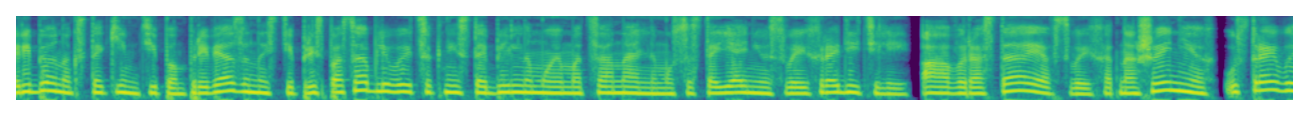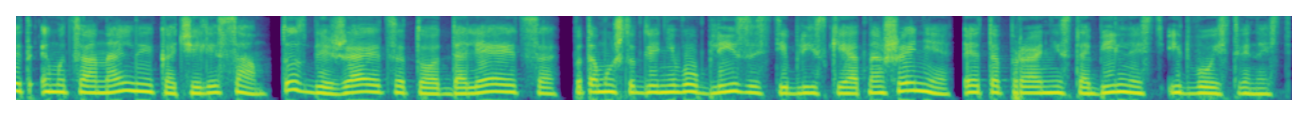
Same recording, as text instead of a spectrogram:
Ребенок с таким типом привязанности приспосабливается к нестабильному эмоциональному состоянию своих родителей, а вырастая в своих отношениях, устраивает эмоциональные качели сам. То сближается, то отдаляется, потому что для него близость и близкие отношения – это про нестабильность и двойственность.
